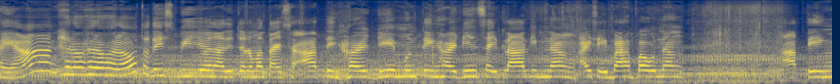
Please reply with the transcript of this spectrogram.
Ayan, hello, hello, hello. Today's video, nandito naman tayo sa ating hardin, munting hardin sa ilalim ng, ay sa ibabaw ng ating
